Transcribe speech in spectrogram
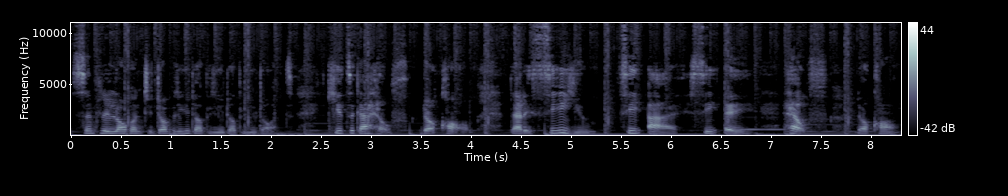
simply log on to www.cuticahealth.com. That is C U T I C A health.com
